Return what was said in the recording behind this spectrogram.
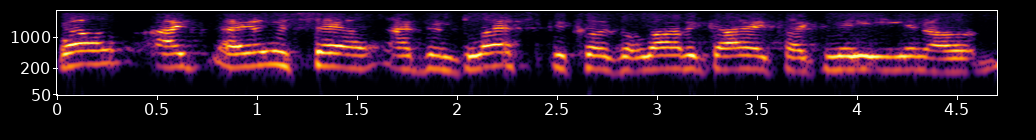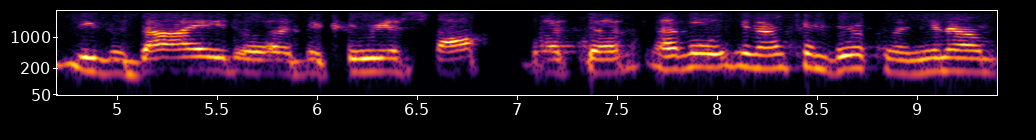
Well, I I always say I've been blessed because a lot of guys like me, you know, either died or their career stopped. But uh, I've you know I'm from Brooklyn, you know.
